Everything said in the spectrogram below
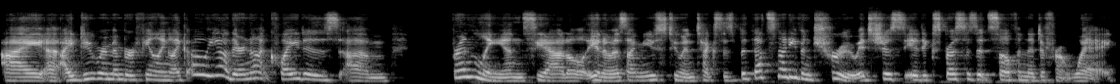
I, uh, I do remember feeling like oh yeah they're not quite as um, friendly in Seattle, you know, as I'm used to in Texas, but that's not even true. It's just, it expresses itself in a different way.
